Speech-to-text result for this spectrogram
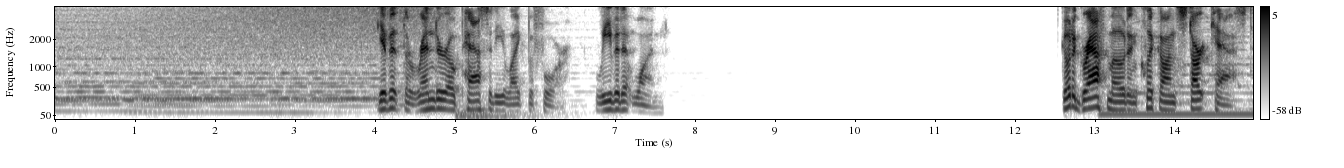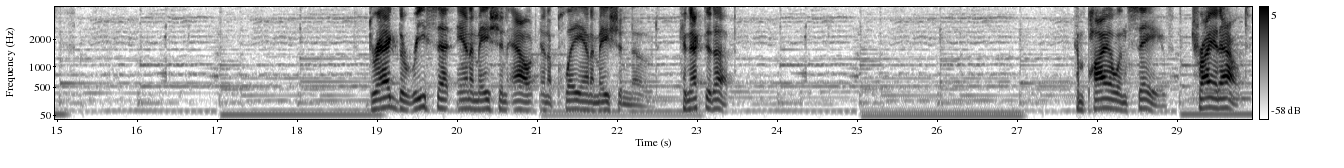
Give it the render opacity like before. Leave it at 1. Go to graph mode and click on Start Cast. Drag the reset animation out in a play animation node. Connect it up. compile and save. Try it out.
